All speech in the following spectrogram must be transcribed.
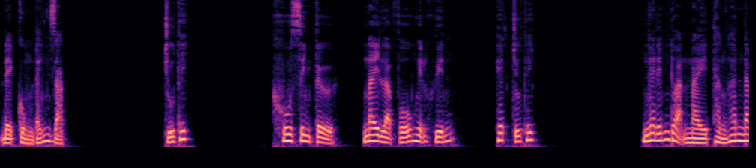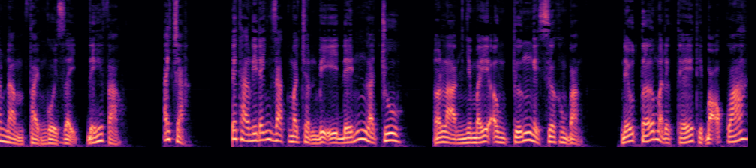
để cùng đánh giặc. Chú thích Khu sinh tử, nay là phố Nguyễn Khuyến. Hết chú thích. Nghe đến đoạn này thằng Hân đang nằm phải ngồi dậy đế vào. Ái chà, cái thằng đi đánh giặc mà chuẩn bị đến là Chu. Nó làm như mấy ông tướng ngày xưa không bằng. Nếu tớ mà được thế thì bỏ quá.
